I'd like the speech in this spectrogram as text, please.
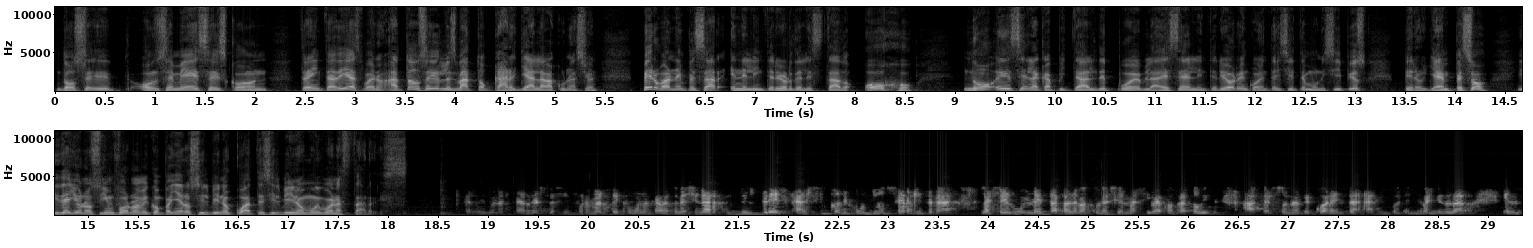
12, 11 meses con 30 días. Bueno, a todos ellos les va a tocar ya la vacunación, pero van a empezar en el interior del estado. Ojo, no es en la capital de Puebla, es en el interior, en 47 municipios, pero ya empezó. Y de ello nos informa mi compañero Silvino Cuate. Silvino, muy buenas tardes tardes, pues informarte, como lo acabas de mencionar, del 3 al 5 de junio se realizará la segunda etapa de vacunación masiva contra COVID a personas de 40 a 59 años de edad, en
